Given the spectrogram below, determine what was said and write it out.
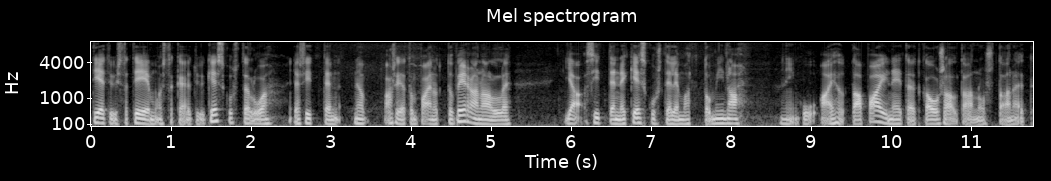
tietyistä teemoista käytyy keskustelua ja sitten ne asiat on painottu veran alle – ja sitten ne keskustelemattomina niin kuin aiheuttaa paineita, jotka osaltaan nostaa näitä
